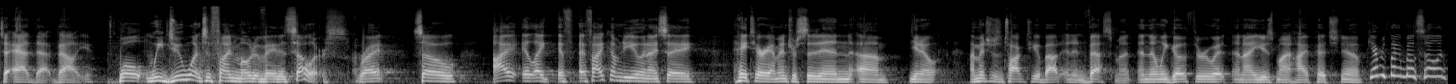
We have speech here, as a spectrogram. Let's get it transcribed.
to add that value. Well, we do want to find motivated sellers, right? So I like if, if I come to you and I say, hey Terry, I'm interested in um, you know I'm interested in talking to you about an investment, and then we go through it, and I use my high pitch, you know, do you ever think about selling?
